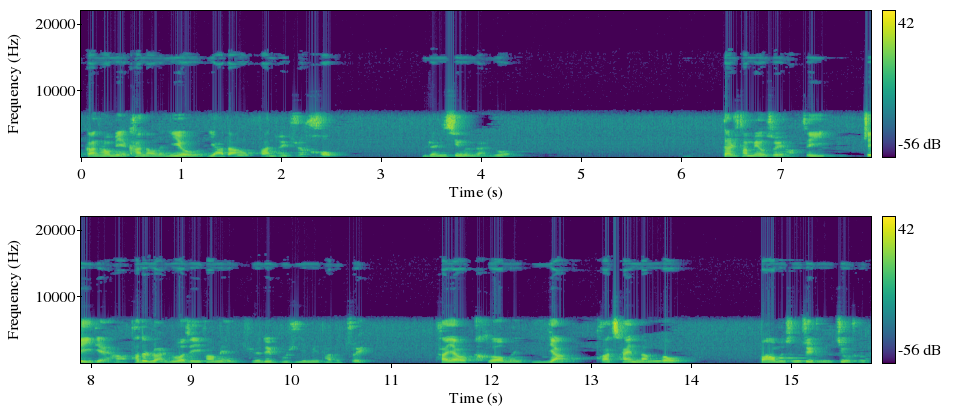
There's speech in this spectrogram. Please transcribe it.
刚才我们也看到了，也有亚当犯罪之后人性的软弱，但是他没有罪哈。这一这一点哈，他的软弱这一方面绝对不是因为他的罪，他要和我们一样，他才能够把我们从罪中救出来。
